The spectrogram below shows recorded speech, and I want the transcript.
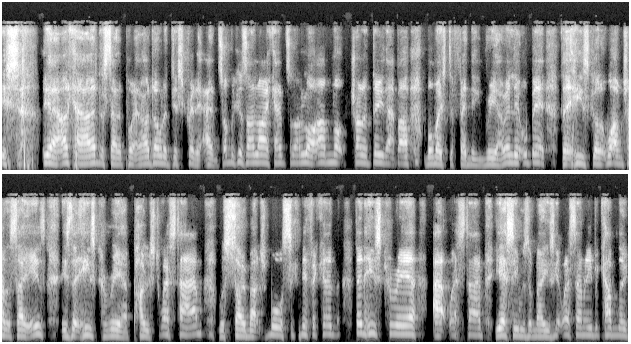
it's yeah, okay. I understand the point, and I don't want to discredit Anton because I like Anton a lot. I'm not trying to do that, but I'm almost defending Rio a little bit. That he's got. What I'm trying to say is, is that his career post West Ham was so much more significant than his career at West Ham. Yes, he was amazing at West Ham, and he became the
